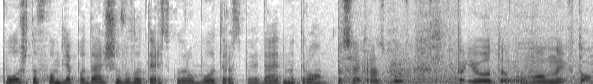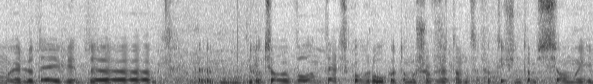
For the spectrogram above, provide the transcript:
поштовхом для подальшої волонтерської роботи, розповідає Дмитро. Це якраз був період умовної втоми людей від е, цього волонтерського руху, тому що вже там це фактично там сьомий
